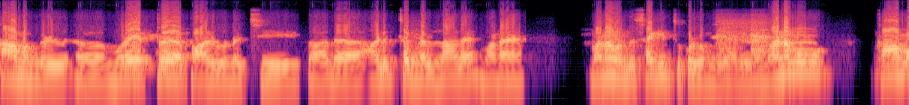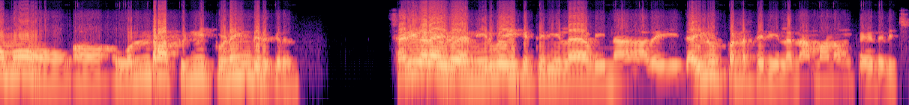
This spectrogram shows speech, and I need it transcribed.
காமங்கள் முறையற்ற பால் உணர்ச்சி அத அழுத்தங்கள்னால மன மனம் வந்து சகித்து கொள்ள முடியாது. மனமும் காமமும் ஒன்றா பின்னி பிணைந்து இருக்கிறது சரிவர இதை நிர்வகிக்க தெரியல அப்படின்னா அதை டைலூட் பண்ண தெரியலன்னா மனம் பேதலிச்சு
